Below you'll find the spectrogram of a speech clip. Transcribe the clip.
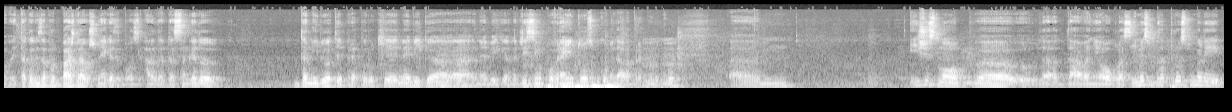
Ove, tako da mi zapravo baš drago što njega zaposli, ali da, da sam gledao da nije bilo te preporuke, ne bi ga, mm -hmm. ne bi ga, znači nisam imao poverenje to osobu koja me dala preporuku. Mm -hmm. um, išli smo uh, da, davanje oglasa, imali smo, da prvo smo imali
